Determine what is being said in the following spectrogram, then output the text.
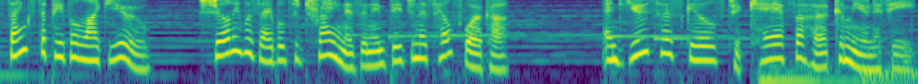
Thanks to people like you, Shirley was able to train as an Indigenous health worker and use her skills to care for her community.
